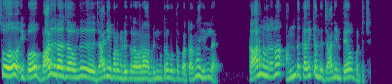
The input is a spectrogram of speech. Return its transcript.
ஸோ இப்போது பாரதி ராஜா வந்து ஜாதிய படம் எடுக்கிறவரா அப்படின்னு முத்திர குத்தப்பட்டார்னா இல்லை. காரணம் என்னென்னா அந்த கதைக்கு அந்த ஜாதியம் தேவைப்பட்டுச்சு.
